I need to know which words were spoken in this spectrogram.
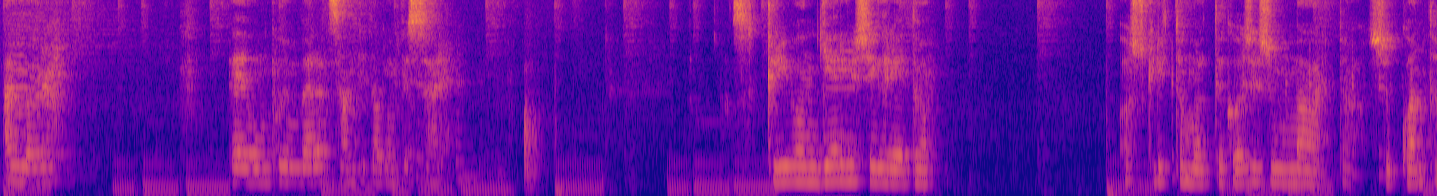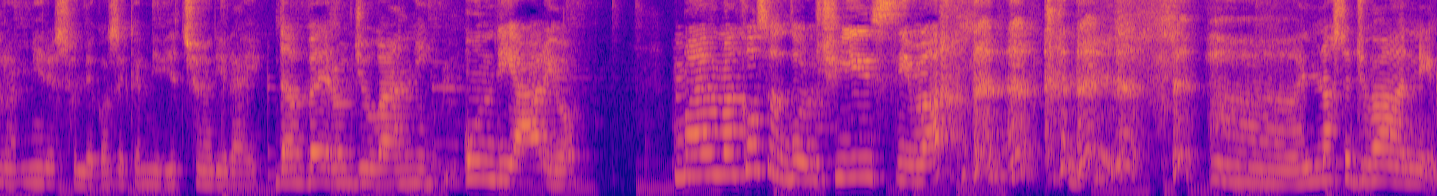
Allora, è un po' imbarazzante da confessare. Scrivo un diario segreto. Ho scritto molte cose su Marta, su quanto l'ammiro e sulle cose che mi piacciono di lei. Davvero Giovanni, un diario. Ma è una cosa dolcissima. Ah, il nostro Giovanni,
